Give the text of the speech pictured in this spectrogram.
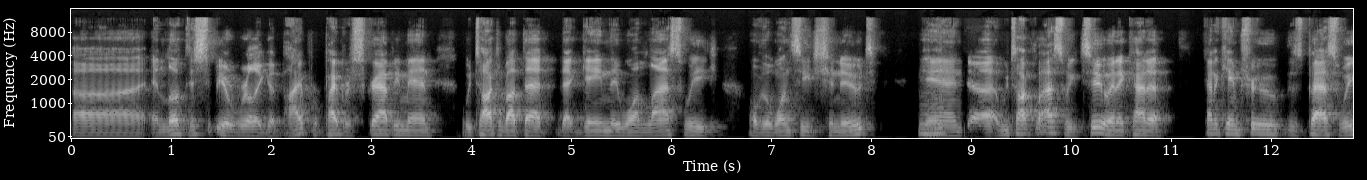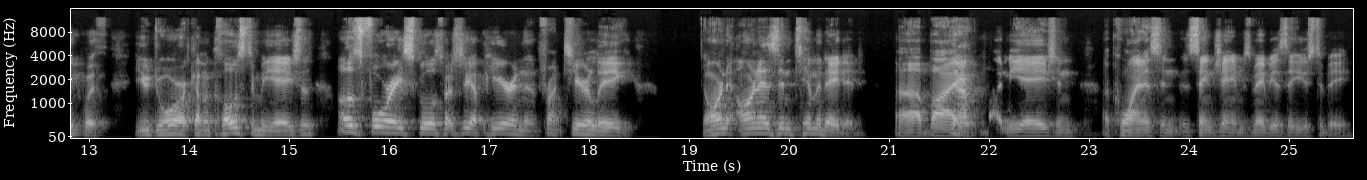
Uh, and look, this should be a really good Piper. Piper scrappy, man. We talked about that that game they won last week over the one seed Chanute. Mm-hmm. And uh, we talked last week too, and it kind of kind of came true this past week with Eudora coming close to me Miege. Those 4A schools, especially up here in the Frontier League, aren't aren't as intimidated uh, by yeah. by Miege and Aquinas and St. James maybe as they used to be.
